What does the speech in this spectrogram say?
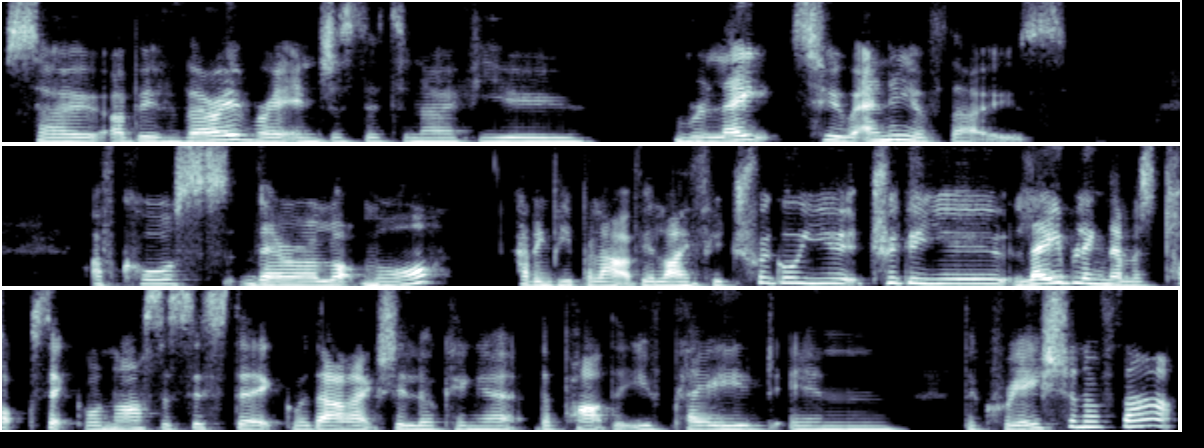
so i'd be very very interested to know if you relate to any of those. Of course there are a lot more. Cutting people out of your life who trigger you trigger you labeling them as toxic or narcissistic without actually looking at the part that you've played in the creation of that.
